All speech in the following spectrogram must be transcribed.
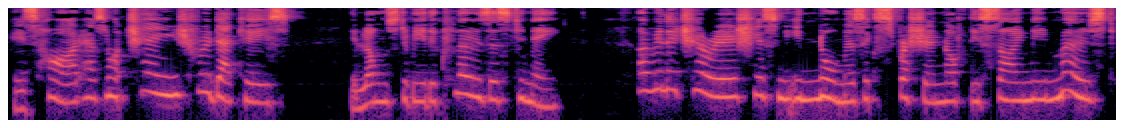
His heart has not changed through decades. He longs to be the closest to me. I really cherish his enormous expression of desiring me most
